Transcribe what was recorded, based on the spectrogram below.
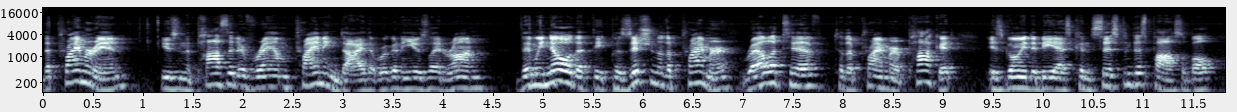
the primer in using the positive RAM priming die that we're going to use later on, then we know that the position of the primer relative to the primer pocket is going to be as consistent as possible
